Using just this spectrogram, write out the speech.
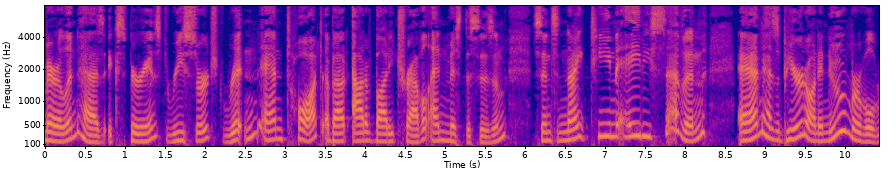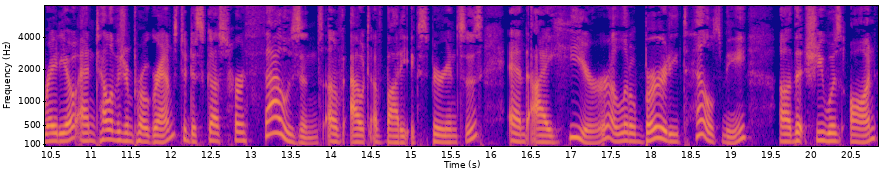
Marilynn has experienced, researched, written, and taught about out-of-body travel and mysticism since 1987 and has appeared on innumerable radio and television programs to discuss her thousands of out-of-body experiences. And I hear a little birdie tells me uh, that she was on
